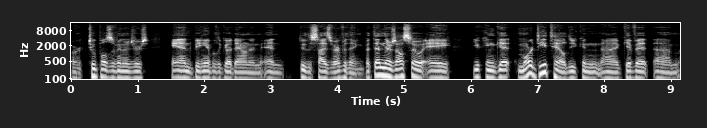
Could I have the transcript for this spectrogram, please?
or tuples of integers, and being able to go down and, and do the size of everything. But then there's also a you can get more detailed. You can uh, give it um,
